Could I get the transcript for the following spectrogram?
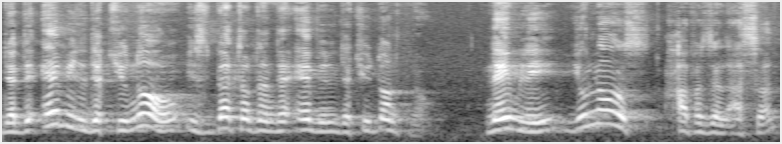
that the evil that you know is better than the evil that you don't know. Namely, you know Hafez al-Assad,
